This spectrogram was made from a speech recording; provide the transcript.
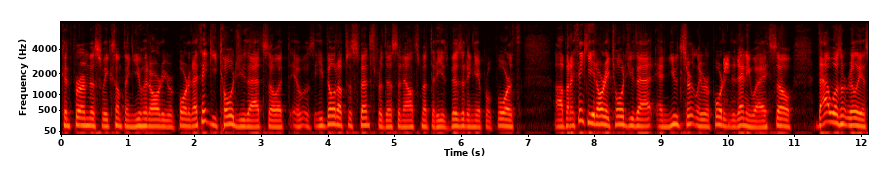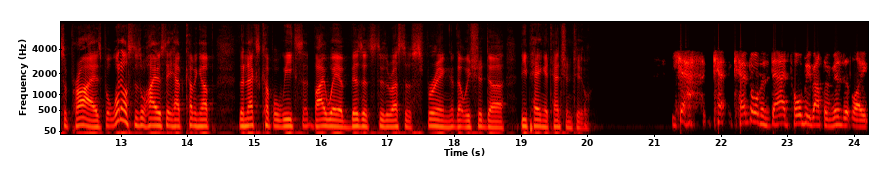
confirmed this week something you had already reported. I think he told you that, so it, it was he built up suspense for this announcement that he's visiting April fourth. Uh, but I think he had already told you that, and you'd certainly reported it anyway. So that wasn't really a surprise. But what else does Ohio State have coming up the next couple weeks by way of visits through the rest of the spring that we should uh, be paying attention to? Yeah, Kendall and his dad told me about the visit like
